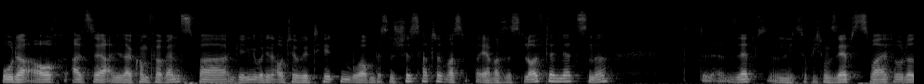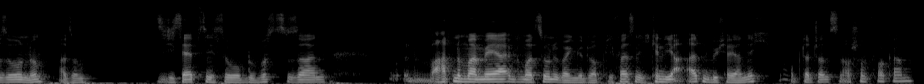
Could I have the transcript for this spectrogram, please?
Oder auch, als er an dieser Konferenz war gegenüber den Autoritäten, wo er auch ein bisschen Schiss hatte, was, ja, was ist, läuft denn jetzt, ne? Selbst, nicht so Richtung Selbstzweifel oder so, ne? Also sich selbst nicht so bewusst zu sein. Hat nochmal mehr Informationen über ihn gedroppt. Ich weiß nicht, ich kenne die alten Bücher ja nicht, ob da Johnson auch schon vorkam.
